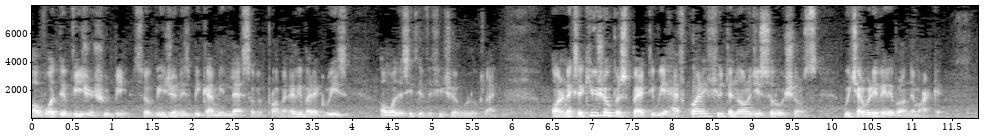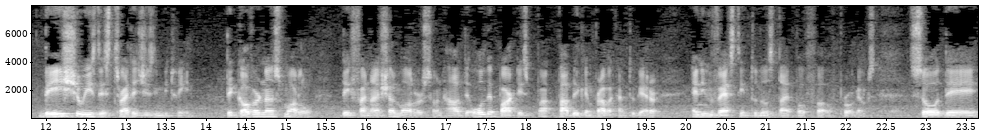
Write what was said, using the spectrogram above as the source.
of what the vision should be. So vision is becoming less of a problem. Everybody agrees on what the city of the future will look like. On an execution perspective, we have quite a few technology solutions which are already available on the market. The issue is the strategies in between, the governance model, the financial models on how the, all the parties, pu- public and private, come together and invest into those type of, uh, of programs. So the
